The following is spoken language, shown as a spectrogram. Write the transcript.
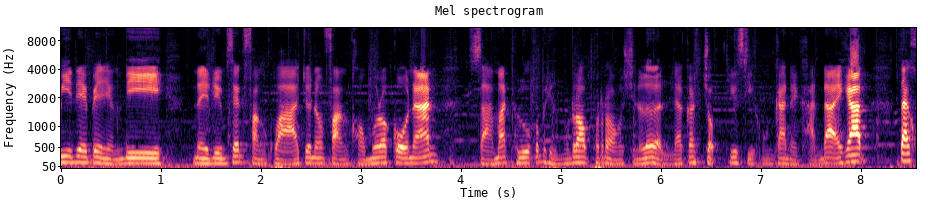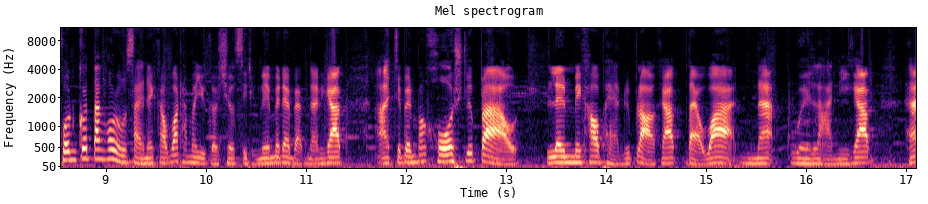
มีได้เป็นอย่างดี ในริมเส้นฝั่งขวาจนทางฝั่งของโมร็อกโกนั้น สามารถทะลุเข้าไปถึงรอบรองชนะเลิศแล้วก็จบที่ 4 ของการแข่งขันได้ครับแต่คนก็ตั้งข้อสงสัยนะครับว่าทำไมอยู่กับเชลซีถึงเล่นไม่ได้แบบนั้นครับอาจจะเป็นเพราะโค้ชหรือเปล่าเล่นไม่เข้าแผนหรือเปล่าครับแต่ว่าณเวลานี้ครับฮา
